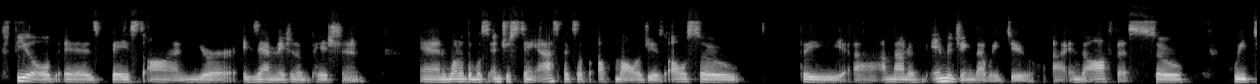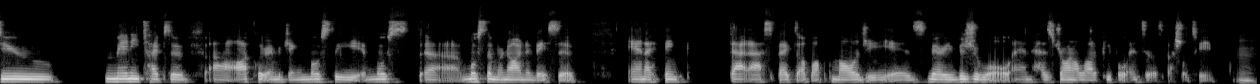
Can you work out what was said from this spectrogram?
field is based on your examination of the patient. And one of the most interesting aspects of ophthalmology is also the uh, amount of imaging that we do uh, in the office. So we do many types of uh, ocular imaging. Mostly, most uh, most of them are non-invasive, and I think that aspect of ophthalmology is very visual and has drawn a lot of people into the specialty. Mm.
